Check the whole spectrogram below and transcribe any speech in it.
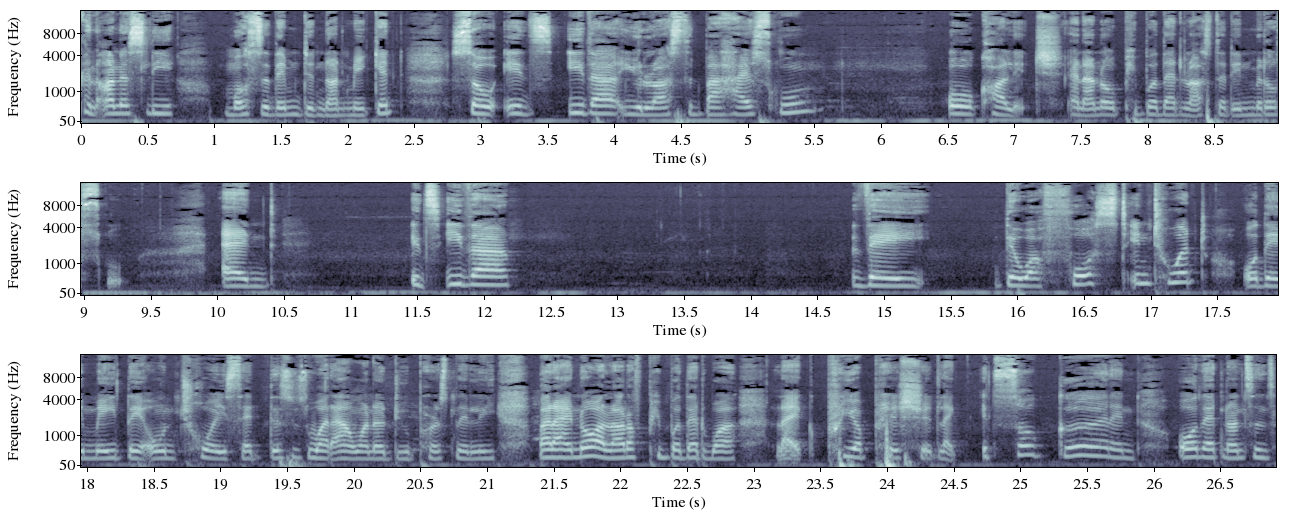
and honestly most of them did not make it so it's either you lost it by high school or college and i know people that lost it in middle school and it's either they they were forced into it or they made their own choice that this is what I want to do personally. But I know a lot of people that were like pre pressured, like it's so good and all that nonsense.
